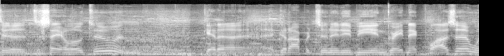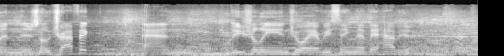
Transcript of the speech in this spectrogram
to, to say hello to. And get a, a good opportunity to be in Great Neck Plaza when there's no traffic and leisurely enjoy everything that they have here.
